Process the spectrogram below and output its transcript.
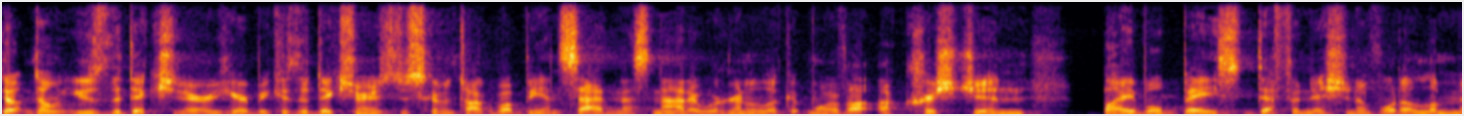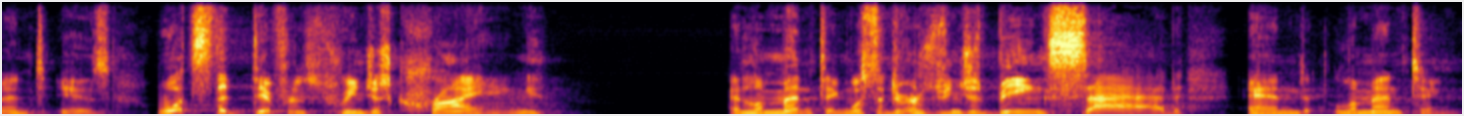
don't, don't use the dictionary here because the dictionary is just going to talk about being sad, and that's not it. We're going to look at more of a, a Christian, Bible based definition of what a lament is. What's the difference between just crying and lamenting? What's the difference between just being sad and lamenting?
